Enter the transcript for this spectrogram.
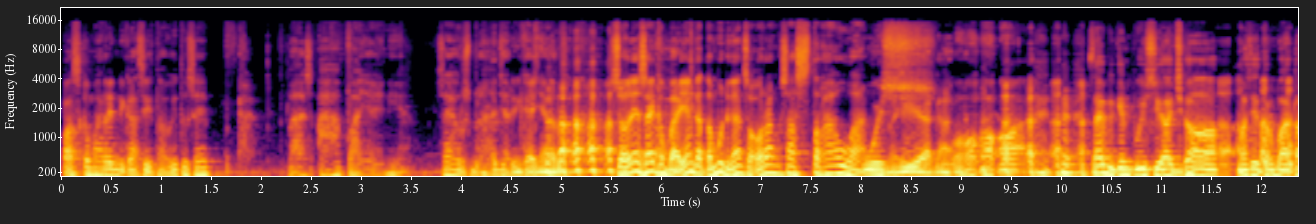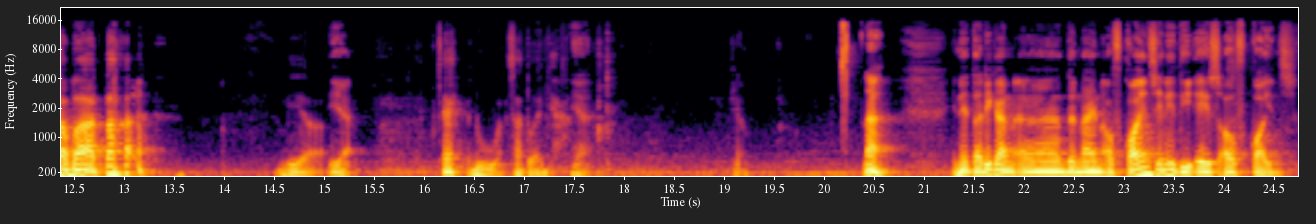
Pas kemarin dikasih tahu itu saya bahas apa ya ini ya? Saya harus belajar ini kayaknya harus. Soalnya saya kebayang ketemu dengan seorang sastrawan. Iya kan. Wah, saya bikin puisi aja masih terbata-bata. Iya. Iya. Eh dua, satu aja. Ya. Nah, ini tadi kan eh, the nine of coins, ini the ace of coins.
